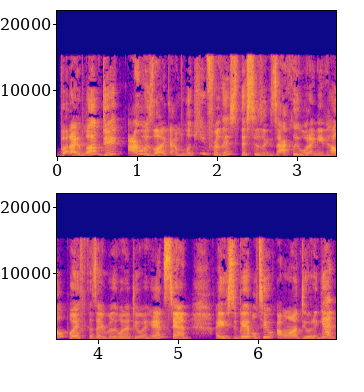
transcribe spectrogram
but I loved it. I was like, I'm looking for this. This is exactly what I need help with because I really want to do a handstand. I used to be able to. I want to do it again.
